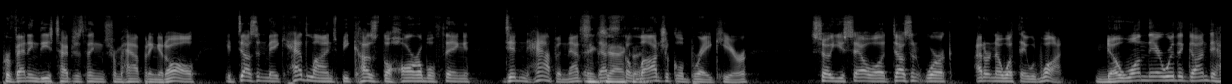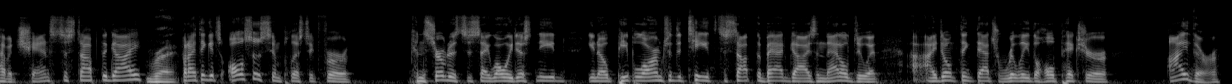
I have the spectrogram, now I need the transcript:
preventing these types of things from happening at all. It doesn't make headlines because the horrible thing didn't happen. That's exactly. that's the logical break here. So you say, oh well, it doesn't work. I don't know what they would want. No one there with a gun to have a chance to stop the guy. Right. But I think it's also simplistic for conservatives to say, well, we just need, you know, people armed to the teeth to stop the bad guys and that'll do it. I don't think that's really the whole picture either.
